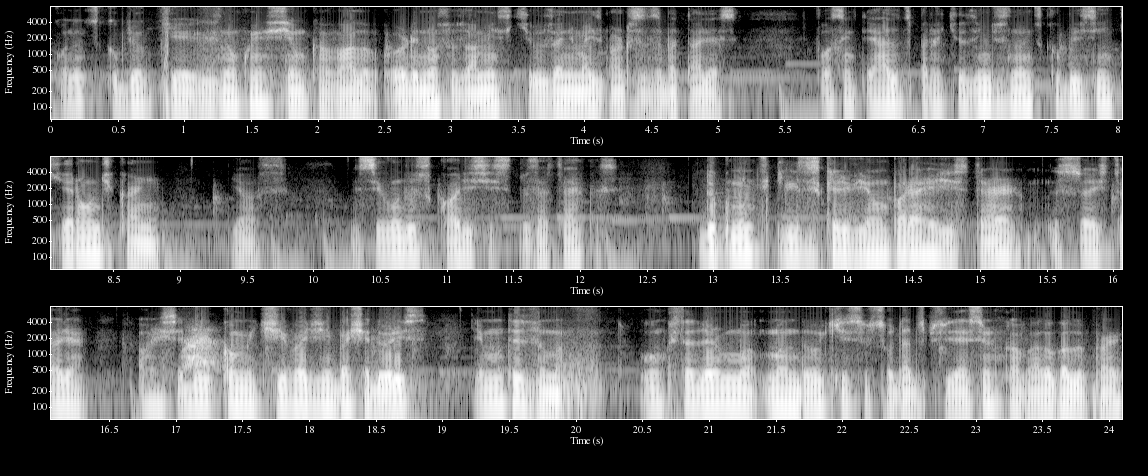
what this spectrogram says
Quando descobriu que eles não conheciam o cavalo, ordenou seus homens que os animais mortos das batalhas fossem enterrados para que os índios não descobrissem que eram de carne e osso. E segundo os códices dos atacas, documentos que eles escreviam para registrar sua história ao receber comitiva de embaixadores de Montezuma. O conquistador ma mandou que seus soldados fizessem um cavalo galopar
